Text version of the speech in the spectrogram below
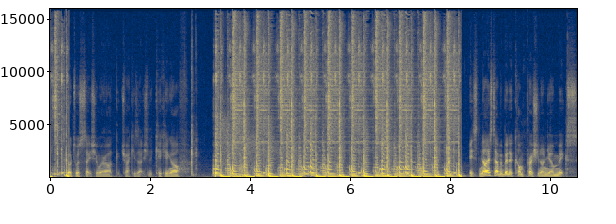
Let's go to a section where our track is actually kicking off. It's nice to have a bit of compression on your mix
